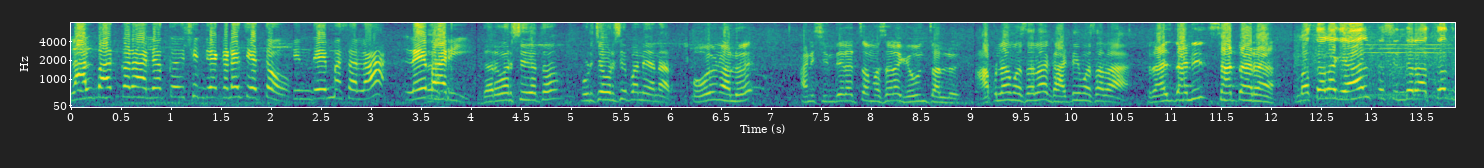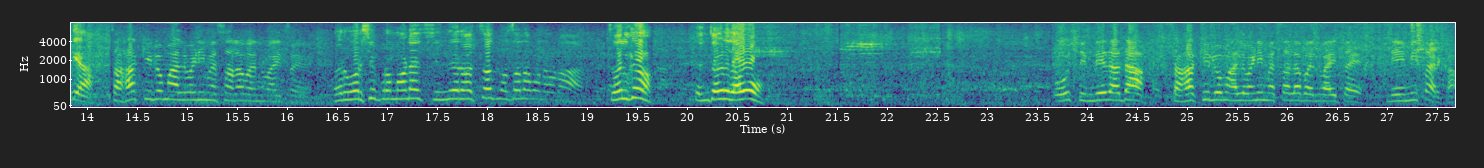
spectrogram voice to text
लालबागकडे आलं की शिंदेकडेच येतो. शिंदे मसाला लय भारी. दरवर्षी येतो पुढच्या वर्षी पण येणार. होऊन आलोय. आणि शिंदेराजचा मसाला घेऊन चाललोय. आपला मसाला घाटी मसाला. राजधानी सातारा. मसाला घ्याल तर सिंधराजचाच घ्या. सहा किलो मालवणी मसाला बनवायचा आहे. दरवर्षीप्रमाणे शिंदेराजचाच मसाला बनवणार. चल का त्यांच्याकडे जाऊ ओ शिंदे दादा सहा किलो मालवणी मसाला बनवायचा आहे. नेहमी सारखा.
